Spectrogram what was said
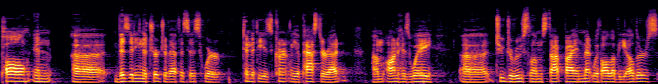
Paul, in uh, visiting the church of Ephesus, where Timothy is currently a pastor at, um, on his way uh, to Jerusalem, stopped by and met with all of the elders,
